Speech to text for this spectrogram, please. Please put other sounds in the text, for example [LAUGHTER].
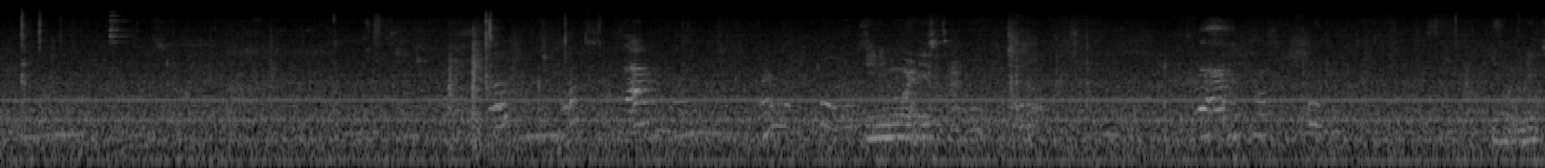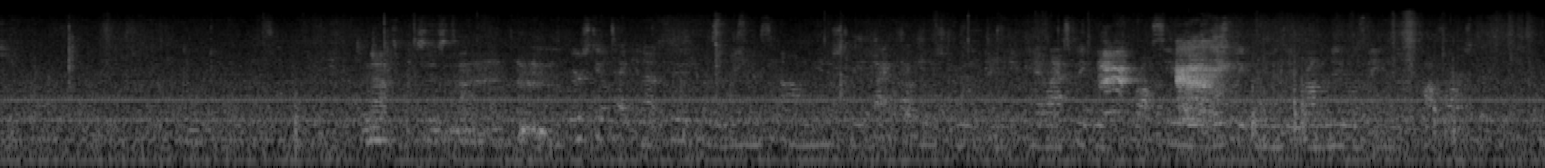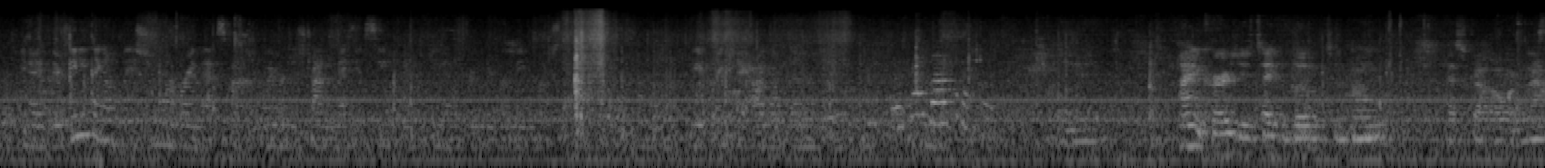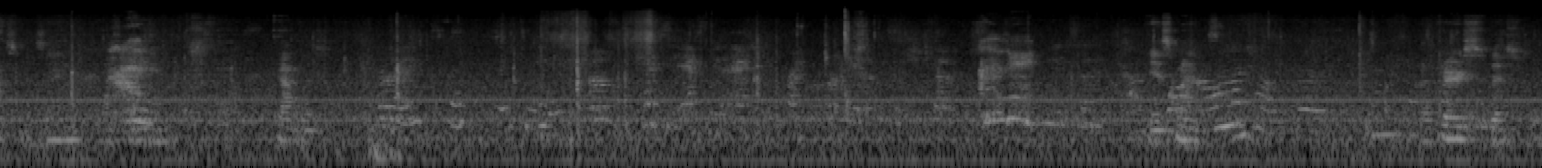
Any more at this time? You want to mention? Announcements this time. We're still taking up food for the wings, um, ministry, the backpack ministry, and, you know, last week we brought cereal, this week we're gonna do ramen noodles and pop tarts, but, you know, if there's anything on the list you wanna bring, that's fine, we were just trying to make it simple, you know, for your members, so. We appreciate all y'all done. I encourage you to take a bulletin home. That's got all our announcements in. God bless. Yes, ma'am. That's very special.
